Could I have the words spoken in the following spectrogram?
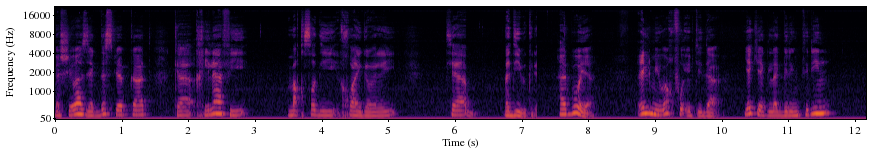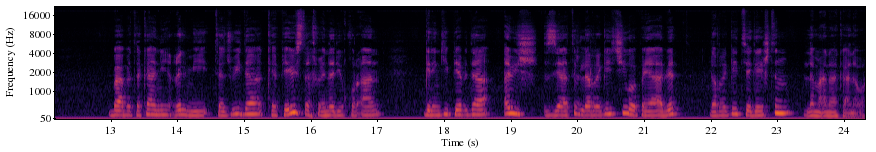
بە شێوازێک دەست پێ بکات کە خلافی مەقصدی خی گەورەی تیا بەدی بکرێت. هەر بۆیە علمی وەخف و ئبتیدا یەکێک لە گرنگترین بابەتەکانی علمی تەجویدا کە پێویستە خوێنەری قورآن گرنگی پێ بدا ئەویش زیاتر لە ڕێگەی چیوە پێیابێت لە ڕێگەی تێگەیشتن لە معناکانەوە.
